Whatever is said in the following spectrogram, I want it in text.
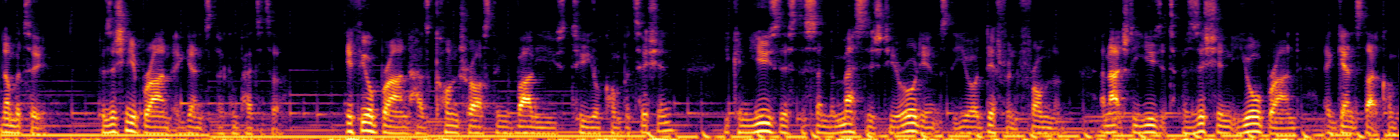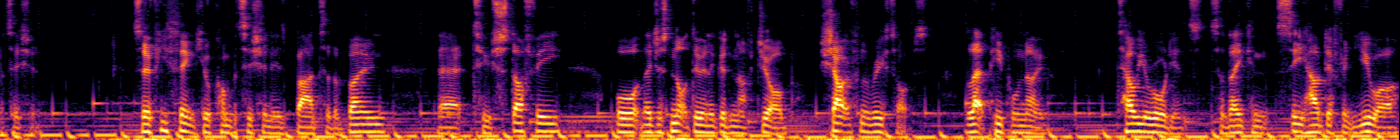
Number two, position your brand against a competitor. If your brand has contrasting values to your competition, you can use this to send a message to your audience that you are different from them and actually use it to position your brand against that competition. So if you think your competition is bad to the bone, they're too stuffy, or they're just not doing a good enough job, shout it from the rooftops. Let people know. Tell your audience so they can see how different you are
